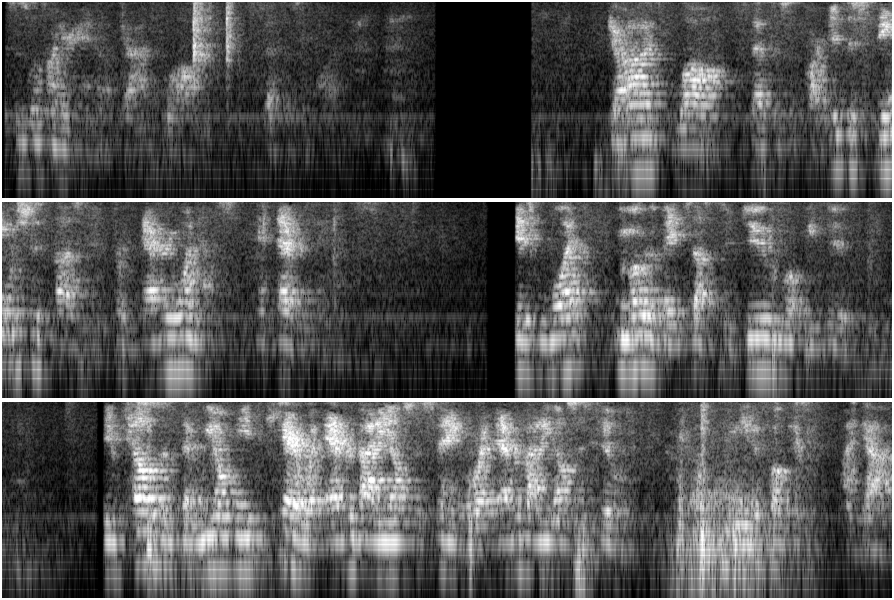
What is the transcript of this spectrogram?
This is what's on your handout. God's law sets us apart. God's law sets us apart. It distinguishes us from everyone else and everything else. It's what motivates us to do what we do. It tells us that we don't need to care what everybody else is saying or what everybody else is doing. We need to focus on God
